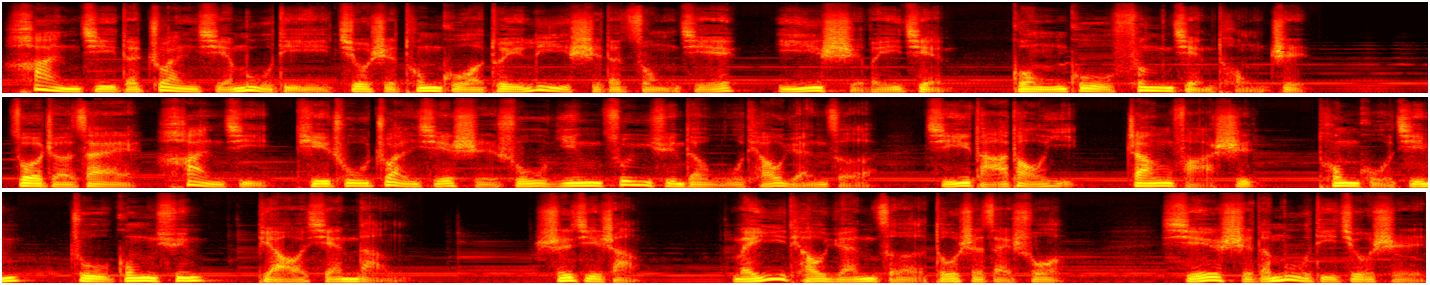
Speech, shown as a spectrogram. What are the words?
汉纪》的撰写目的就是通过对历史的总结，以史为鉴，巩固封建统治。作者在《汉纪》提出撰写史书应遵循的五条原则，即达道义、章法事、通古今、著功勋、表贤能。实际上，每一条原则都是在说，写史的目的就是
